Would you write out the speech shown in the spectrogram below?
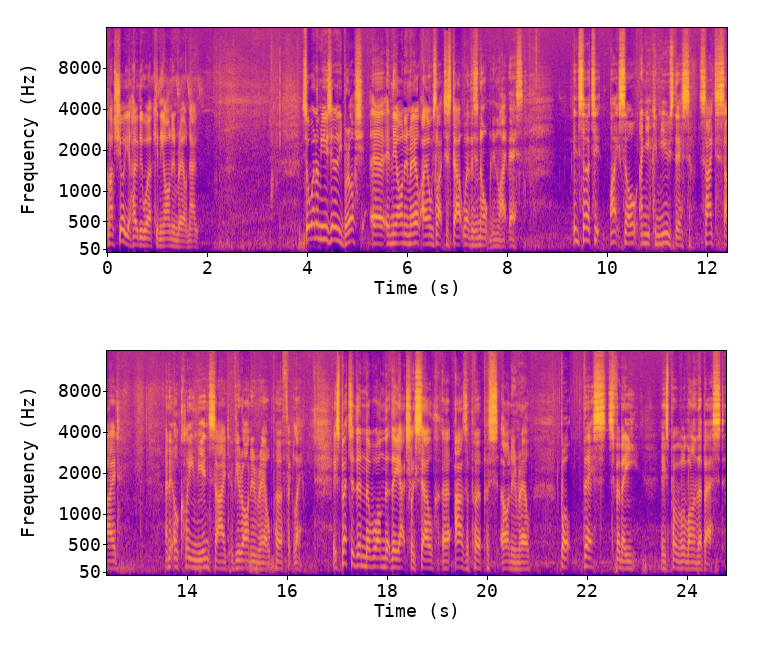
and I'll show you how they work in the awning rail now. So when I'm using any brush uh, in the awning rail I always like to start where there's an opening like this. Insert it like so and you can use this side to side and it'll clean the inside of your awning rail perfectly. It's better than the one that they actually sell uh, as a purpose awning rail, but this, for me, is probably one of the best.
